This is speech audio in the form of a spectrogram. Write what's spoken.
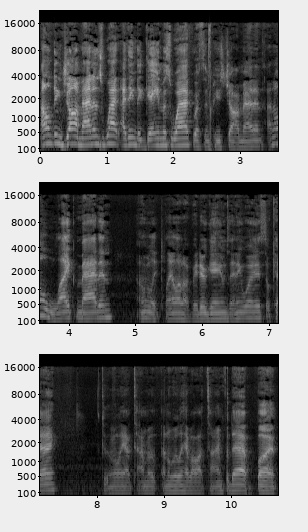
I don't think John Madden's whack. I think the game is whack. Rest in peace, John Madden. I don't like Madden. I don't really play a lot of video games, anyways. Okay, because I don't really have time. I don't really have a lot of time for that. But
